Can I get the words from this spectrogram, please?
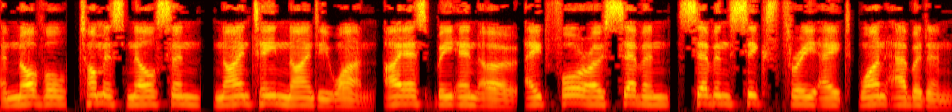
A Novel Thomas Nelson, 1991 ISBN 0-8407-7638-1 Abaddon,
